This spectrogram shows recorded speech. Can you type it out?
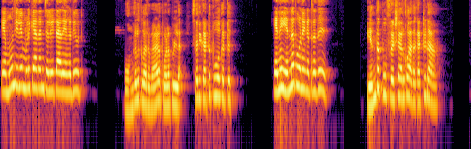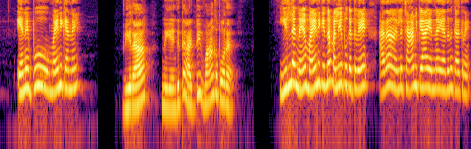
என் மூஞ்சிலே முழிக்காதன்னு சொல்லிட்டாரு எங்க டியூட் உங்களுக்கு வர வேலை பொழப்பில்ல சரி கட்டு பூவை கட்டு. என்னை என்ன பூனை கட்டுறது? எந்த பூ ஃப்ரெஷ்ஷா இருக்கோ அதை கட்டுடா. என்னை பூ மைனிக்கானே வீரா நீ என்கிட்ட அடி வாங்க போற. இல்லைண்ணே மைனிக்கு என்ன மல்லிகைப்பூ கட்டுவேன்? அதான் இல்லை சாமிக்கா என்ன ஏதுன்னு கேட்குறேன்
